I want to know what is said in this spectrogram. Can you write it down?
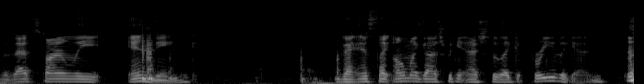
that's finally ending. That it's like, oh my gosh, we can actually like breathe again.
